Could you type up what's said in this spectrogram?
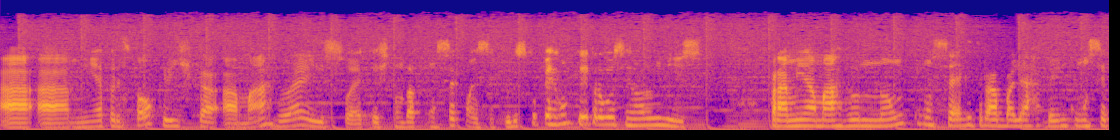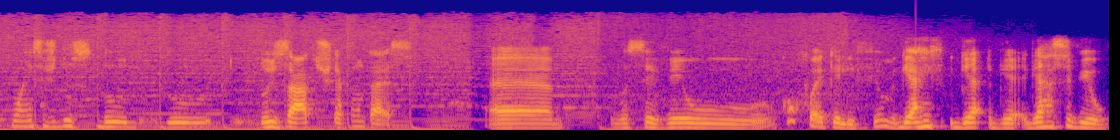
A, a minha principal crítica à Marvel é isso, é a questão da consequência. Por isso que eu perguntei para você lá no início. Para mim, a Marvel não consegue trabalhar bem consequências dos, do- do- do- dos atos que acontecem. É, você vê o. Qual foi aquele filme? Guerra, Guerra, Guerra- Civil.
